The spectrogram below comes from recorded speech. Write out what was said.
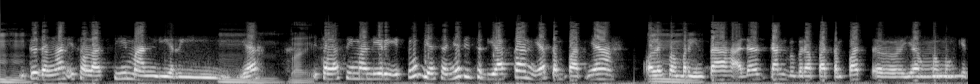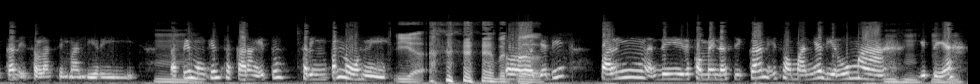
Mhm. itu dengan isolasi mandiri, Hmm, ya. Baik. Isolasi mandiri itu biasanya disediakan ya tempatnya oleh Hmm. pemerintah. Ada kan beberapa tempat eh, yang memungkinkan isolasi mandiri. Hmm. Tapi mungkin sekarang itu sering penuh nih. Iya. Eh, Betul. jadi paling direkomendasikan isomannya di rumah Mhm, gitu ya. mhm.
